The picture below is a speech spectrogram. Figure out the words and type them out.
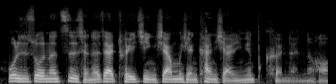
或者是说呢，制程的在推进，现在目前看起来已经不可能了哈。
